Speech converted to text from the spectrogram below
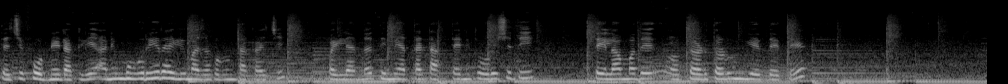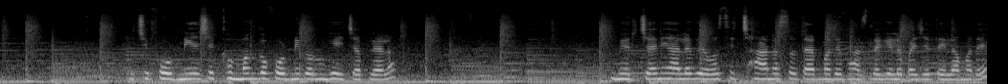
त्याची फोडणी टाकली आणि मोहरी राहिली माझ्याकडून टाकायची. पहिल्यांदा ती मी आता टाकते आणि थोडीशी ती तेलामध्ये तडतडून घेत देते. त्याची फोडणी अशी खमंग फोडणी करून घ्यायची आपल्याला. मिरच्याने आलं व्यवस्थित छान असं त्यामध्ये भाजलं गेलं पाहिजे तेलामध्ये.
